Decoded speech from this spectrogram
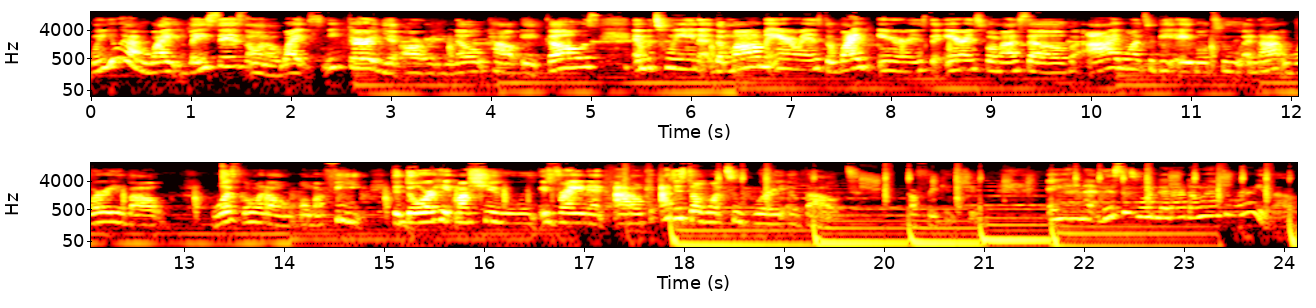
when you have white laces on a white sneaker you already know how it goes. And between the mom errands the wife errands the errands for myself I want to be able to not worry about what's going on on my feet. The door hit my shoe. It's raining. I don't i just don't want to worry about a freaking shoe. And this is one that i don't have to worry about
